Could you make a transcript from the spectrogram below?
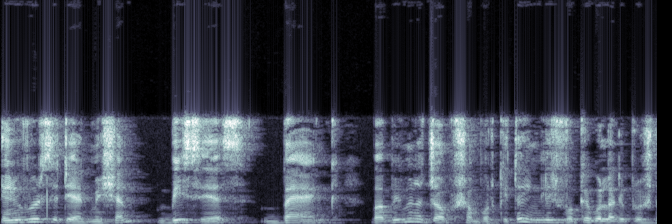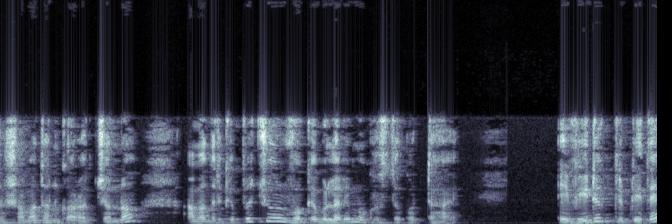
ইউনিভার্সিটি অ্যাডমিশন বিসিএস ব্যাংক বা বিভিন্ন জব সম্পর্কিত ইংলিশ ভোকেবুলারি প্রশ্ন সমাধান করার জন্য আমাদেরকে প্রচুর ভোকেবুলারি মুখস্থ করতে হয়। এই ভিডিও ক্লিপটিতে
